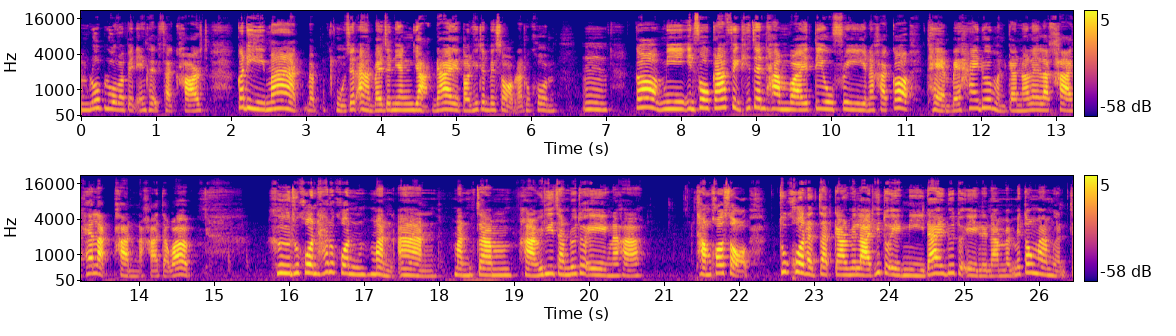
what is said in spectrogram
ำรวบรวมมาเป็น NCLEX Fact Cards ก็ดีมากแบบโหจะอ่านไปจะยังอยากได้เลยตอนที่จะไปสอบนะทุกคน อืมก็มีอินโฟกราฟิกที่เจนทำไว้ติวฟรีนะคะ ก็แถมไปให้ด้วยเหมือนกันเนาะในราคาแค่หลักพันนะคะ แต่ว่า คือทุกคนถ้าทุกคนหมั่นอ่าน หมั่นจำหาวิธีจำด้วยตัวเองนะคะทำข้อสอบทุกคนจัดการเวลาที่ตัวเองมีได้ด้วยตัวเองเลยนะมันไม่ต้องมาเหมือนแจ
